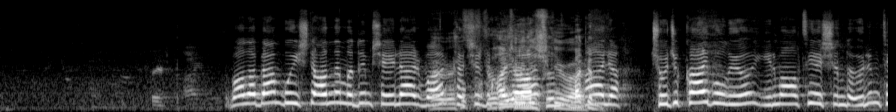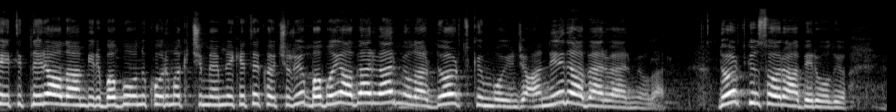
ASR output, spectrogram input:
Valla ben bu işte anlamadığım şeyler var. Evet, çelişki var. Bakın. Hala çocuk kayboluyor. 26 yaşında ölüm tehditleri alan biri baba onu korumak için memlekete kaçırıyor. Babaya haber vermiyorlar 4 gün boyunca. Anneye de haber vermiyorlar. 4 gün sonra haberi oluyor.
